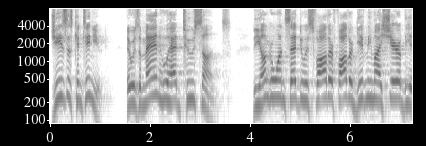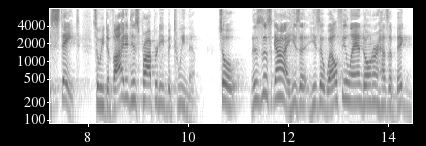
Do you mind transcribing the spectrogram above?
Jesus continued There was a man who had two sons. The younger one said to his father, Father, give me my share of the estate. So he divided his property between them. So this is this guy. He's a, he's a wealthy landowner, has a big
